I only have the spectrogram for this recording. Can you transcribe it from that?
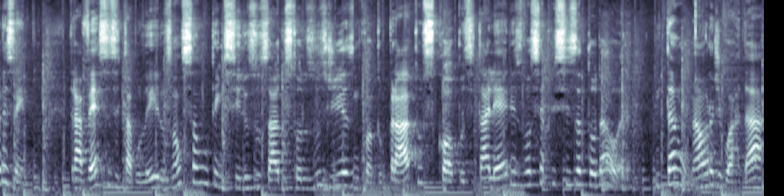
Por exemplo, travessas e tabuleiros não são utensílios usados todos os dias, enquanto pratos, copos e talheres você precisa toda hora. Então, na hora de guardar,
